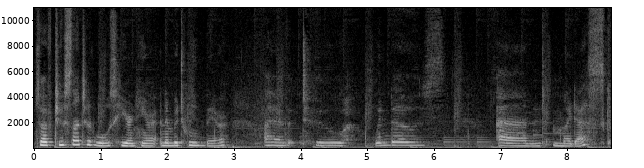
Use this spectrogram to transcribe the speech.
so I have two slanted walls here and here and in between there I have two windows and my desk.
